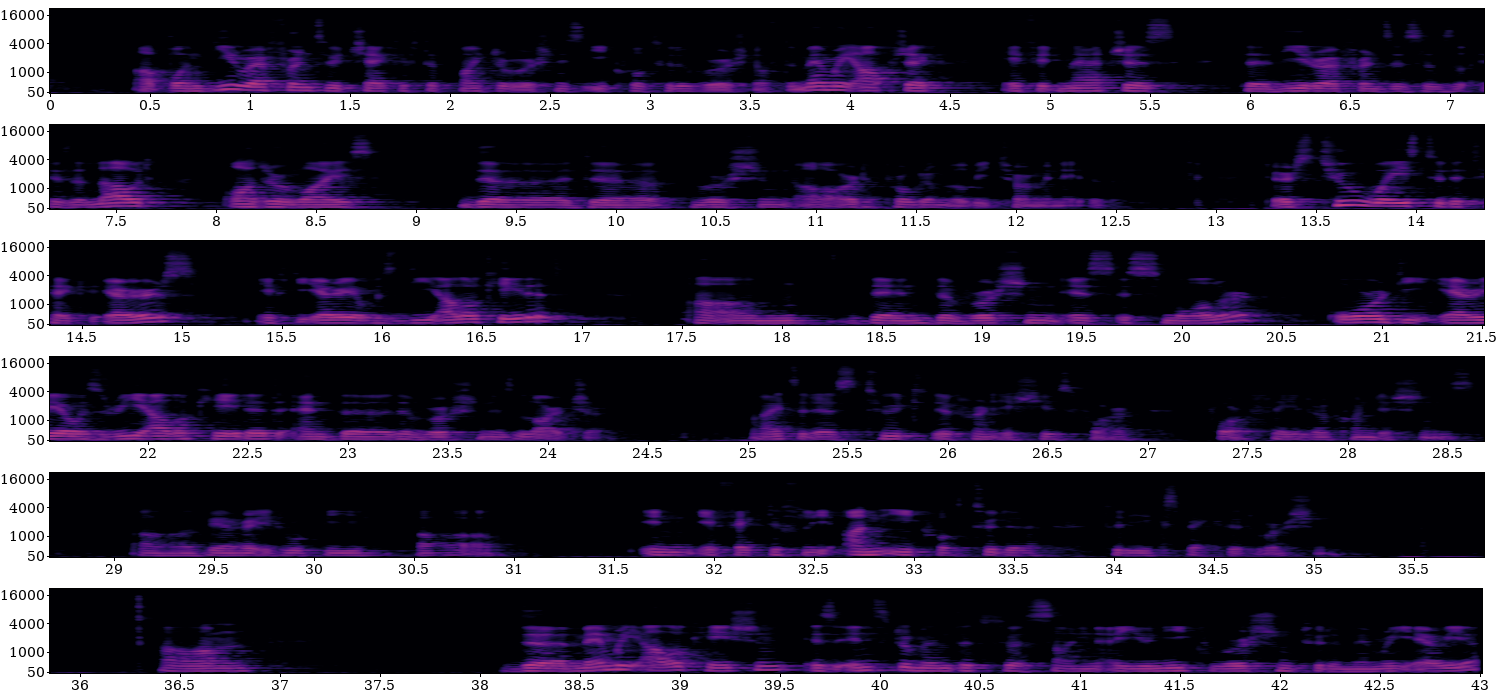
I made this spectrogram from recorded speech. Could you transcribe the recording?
Upon dereference, we check if the pointer version is equal to the version of the memory object. If it matches, the dereference is, is allowed. Otherwise, the, the version or the program will be terminated. There's two ways to detect errors. If the area was deallocated, um, then the version is, is smaller, or the area was reallocated and the, the version is larger. Right, so there's two different issues for, for failure conditions uh, where it would be uh, in effectively unequal to the, to the expected version. Um, the memory allocation is instrumented to assign a unique version to the memory area,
